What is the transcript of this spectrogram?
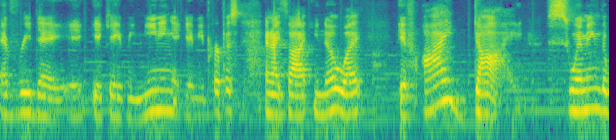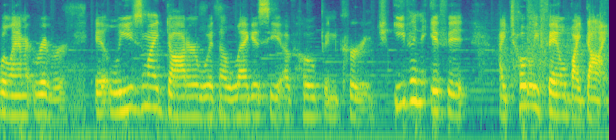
every day it, it gave me meaning, it gave me purpose, and I thought, you know what? If I die swimming the Willamette River, it leaves my daughter with a legacy of hope and courage, even if it I totally failed by dying.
